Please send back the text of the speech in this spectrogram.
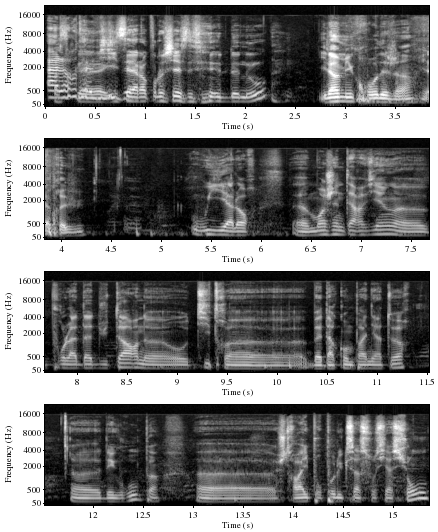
parce Alors, que David. il s'est rapproché de nous. Il a un micro déjà, il a prévu. Oui, alors, euh, moi j'interviens euh, pour la date du Tarn euh, au titre ben, d'accompagnateur euh, des groupes. Euh, je travaille pour Pollux Association.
